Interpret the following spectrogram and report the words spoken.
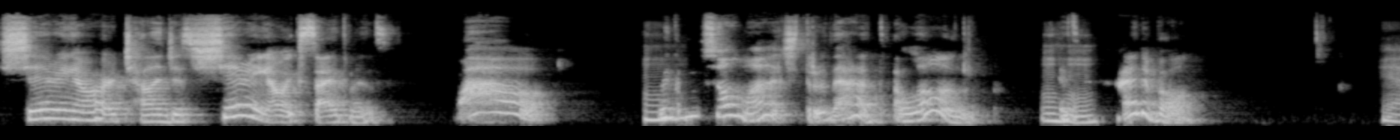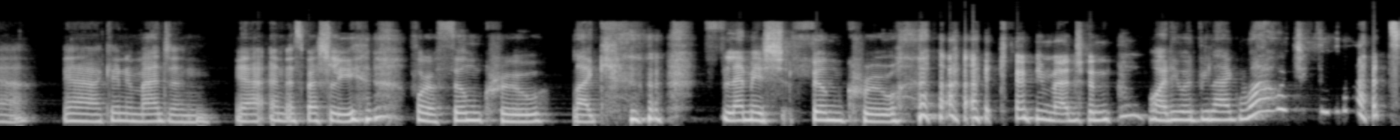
sharing our challenges, sharing our excitements. Wow, mm-hmm. we grew so much through that alone. Mm-hmm. It's incredible. Yeah. Yeah, I can imagine. Yeah, and especially for a film crew, like Flemish film crew, I can imagine what he would be like. Why would you do that?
